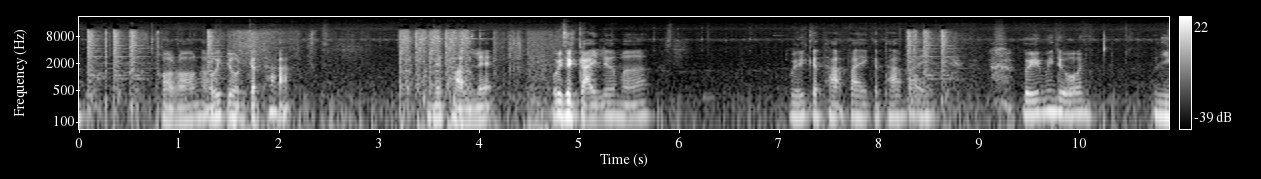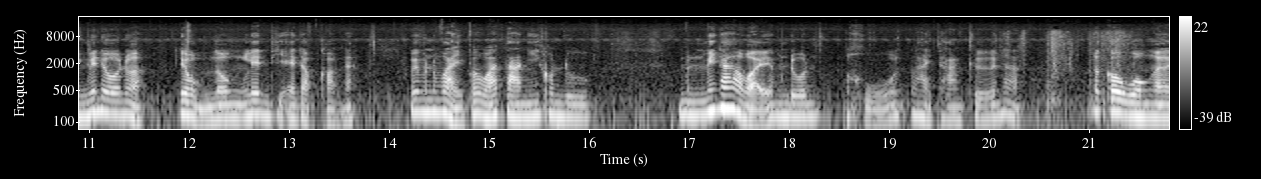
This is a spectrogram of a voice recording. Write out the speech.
บ ขอร้องนะโอ้ย โดนกระทะ ไม่ทันแล้ว โอ้ยสกายเริ่มมาเฮ้ยกระทะไปกระทะไป เฮ้ยไม่โดน ยิงไม่โดนว่ะ เดี๋ยวผมลงเล่นที่ไอดับก่อนนะ เฮ้ยมันไหวปะวะตานี้คนดู มันไม่น่าไหว มันโดน โอ้โหหลายทางเกินอะ แล้วก็วงอะไร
